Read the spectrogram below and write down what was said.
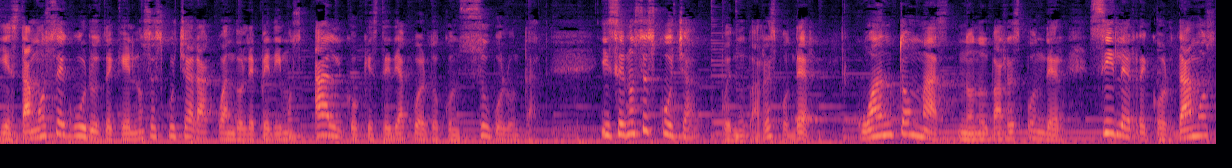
y estamos seguros de que Él nos escuchará cuando le pedimos algo que esté de acuerdo con su voluntad. Y si nos escucha, pues nos va a responder. ¿Cuánto más no nos va a responder si le recordamos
